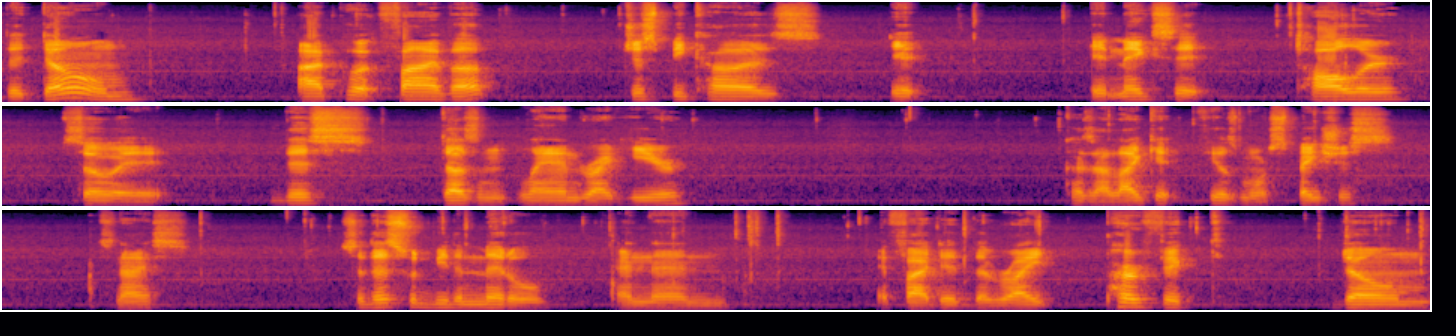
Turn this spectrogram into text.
the dome, I put 5 up just because it it makes it taller so it this doesn't land right here because I like it. feels more spacious. It's nice. So this would be the middle, and then if I did the right perfect dome,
